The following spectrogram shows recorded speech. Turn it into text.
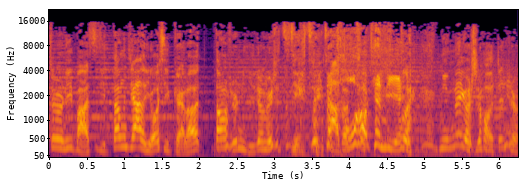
就是你把自己当家的游戏给了当时你认为是自己最大的 头号天敌。对你那个时候真是，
